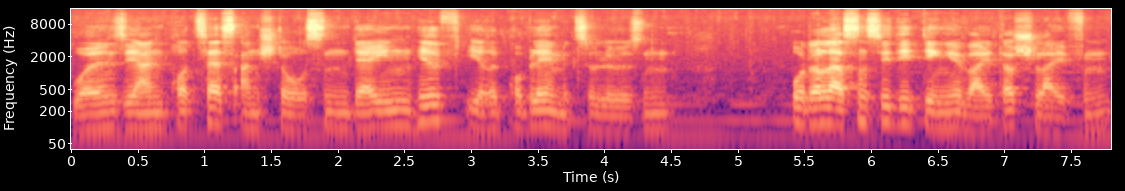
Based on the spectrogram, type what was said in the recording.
Wollen Sie einen Prozess anstoßen, der Ihnen hilft, Ihre Probleme zu lösen, oder lassen Sie die Dinge weiter schleifen?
